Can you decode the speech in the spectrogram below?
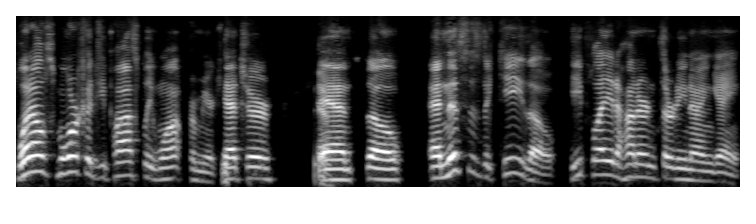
What else more could you possibly want from your catcher? Yeah. And so and this is the key though. He played 139 games.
